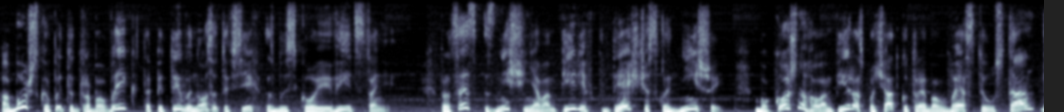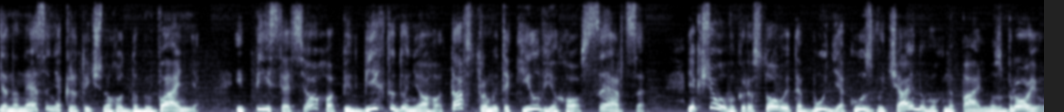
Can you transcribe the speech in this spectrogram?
або ж скопити дробовик та піти виносити всіх з близької відстані. Процес знищення вампірів дещо складніший, бо кожного вампіра спочатку треба ввести у стан для нанесення критичного добивання, і після цього підбігти до нього та встромити кіл в його серце, якщо ви використовуєте будь-яку звичайну вогнепальну зброю.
